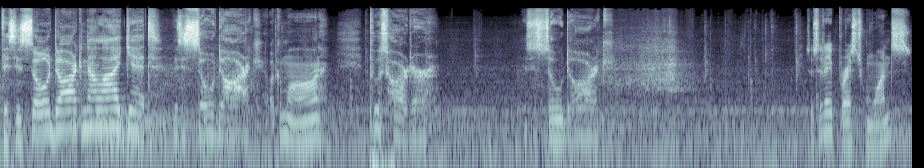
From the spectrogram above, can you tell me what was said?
This is so dark and I like it. This is so dark. Oh, come on. Push harder. This is so dark. So should I press once?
